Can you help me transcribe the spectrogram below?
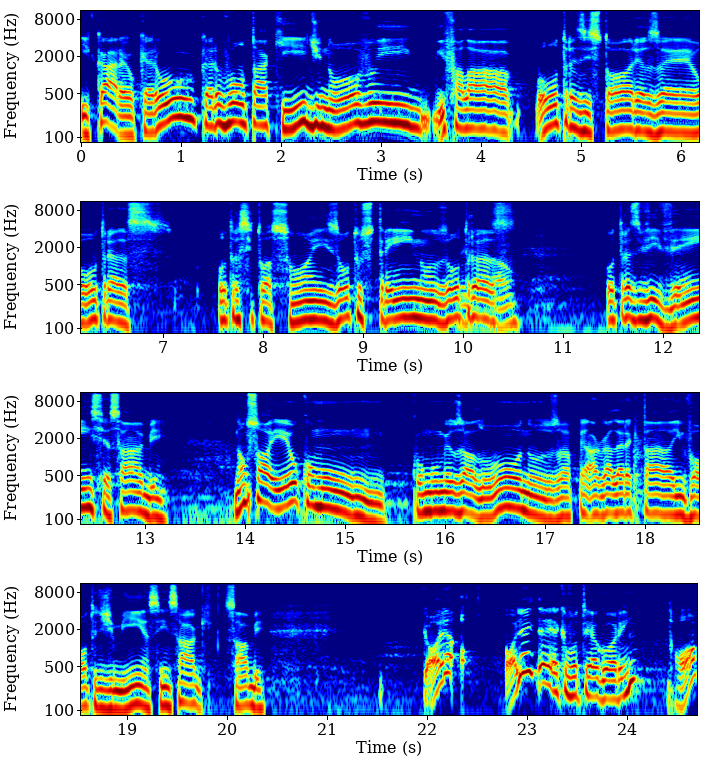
E, cara, eu quero, quero voltar aqui de novo e, e falar outras histórias, é, outras, outras situações, outros treinos, outras, outras vivências, sabe? Não só eu, como, como meus alunos, a, a galera que tá em volta de mim, assim, sabe? sabe? Olha, olha a ideia que eu vou ter agora, hein? Ó,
